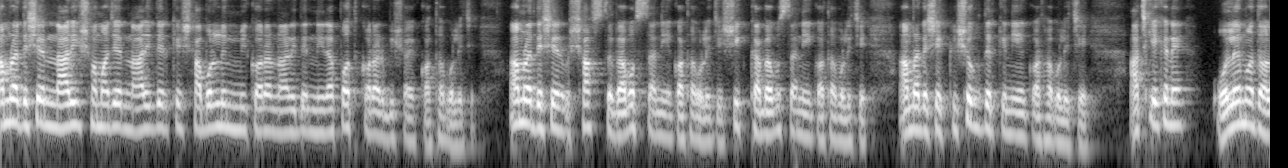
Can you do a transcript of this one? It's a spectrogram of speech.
আমরা দেশের নারী সমাজের নারীদেরকে স্বাবলম্বী করা, নারীদের নিরাপদ করার বিষয়ে কথা বলেছি। আমরা দেশের স্বাস্থ্য ব্যবস্থা নিয়ে কথা বলেছি, শিক্ষা ব্যবস্থা নিয়ে কথা বলেছি। আমরা দেশের কৃষকদেরকে নিয়ে কথা বলেছি। আজকে এখানে ওলেমা দল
